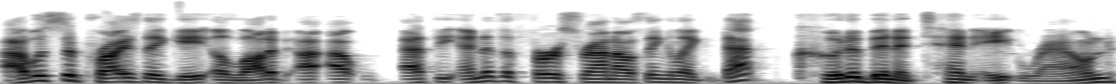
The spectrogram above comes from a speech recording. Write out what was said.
I was surprised they gave a lot of I, I, at the end of the first round. I was thinking like that could have been a 10-8 round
